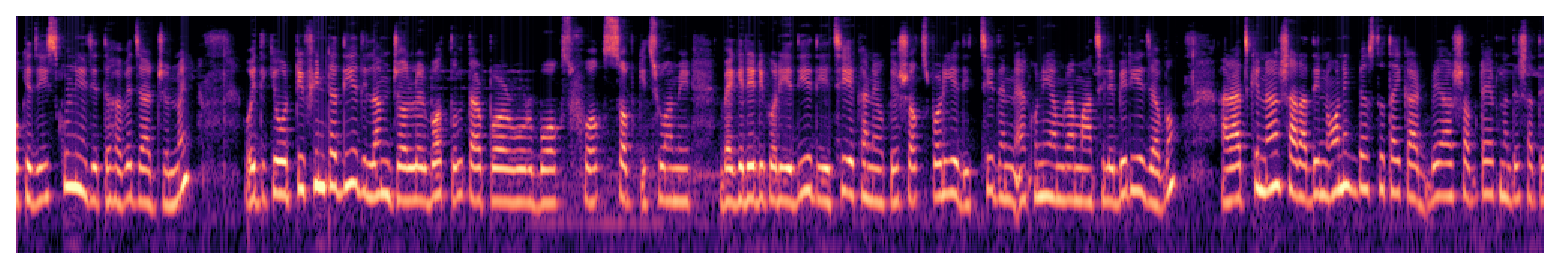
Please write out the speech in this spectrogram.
ওকে যে স্কুল নিয়ে যেতে হবে, যার জন্যই। ওইদিকে ওর টিফিনটা দিয়ে দিলাম, জলের বোতল, তারপর ওর বক্স ফক্স সব কিছু আমি ব্যাগে রেডি করিয়ে দিয়ে দিয়েছি, এখানে ওকে সক্স পরিয়ে দিচ্ছি দেন এখনই আমরা মা ছেলে বেরিয়ে যাব। আর আজকে না সারাদিন অনেক ব্যস্ততায় কাটবে, আর সবটাই আপনাদের সাথে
